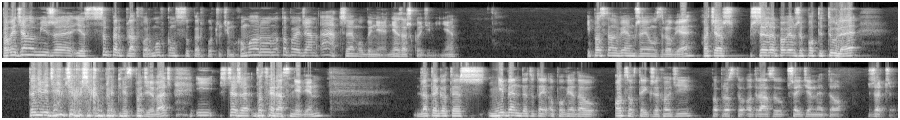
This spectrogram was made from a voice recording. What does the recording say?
Powiedziano mi, że jest super platformówką z super poczuciem humoru, no to powiedziałem, a czemu by nie, nie zaszkodzi mi, nie? I postanowiłem, że ją zrobię, chociaż szczerze powiem, że po tytule to nie wiedziałem czego się kompletnie spodziewać i szczerze do teraz nie wiem. Dlatego też nie będę tutaj opowiadał o co w tej grze chodzi, po prostu od razu przejdziemy do rzeczy.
